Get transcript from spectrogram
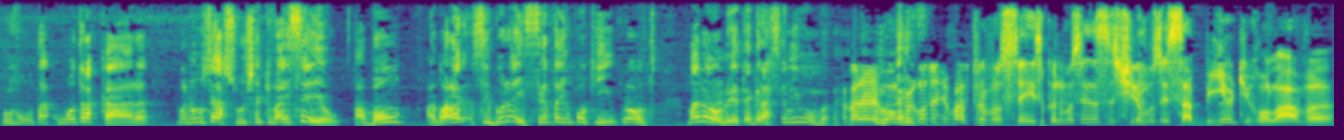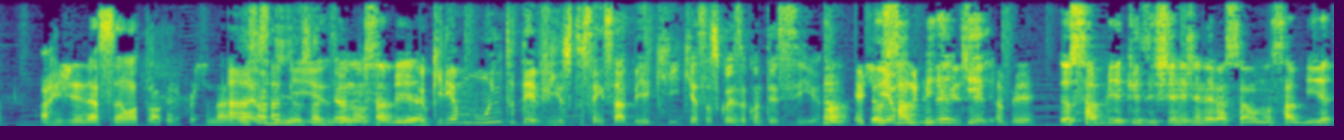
vou voltar com outra cara, mas não se assusta que vai ser eu, tá bom? Agora segura aí, senta aí um pouquinho, pronto. Mas não, não ia ter graça nenhuma. Agora, uma pergunta eu faço pra vocês. Quando vocês assistiram, vocês sabiam que rolava a regeneração, a troca de personagem? Ah, eu sabia, eu sabia. Eu não sabia. Eu queria muito ter visto sem saber que, que essas coisas aconteciam. Não, Eu eu, queria muito ter sabia que eu sabia que existia regeneração, não sabia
